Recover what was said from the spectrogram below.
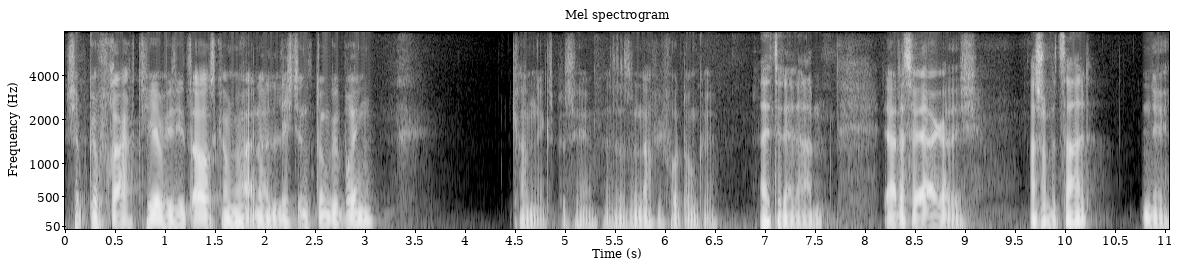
Ich habe gefragt, hier, wie sieht's aus? Kann mir mal einer Licht ins Dunkel bringen? Kam nichts bisher. Das ist so nach wie vor dunkel. Alte der Laden. Ja, das wäre ärgerlich. Hast schon bezahlt? Nee.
